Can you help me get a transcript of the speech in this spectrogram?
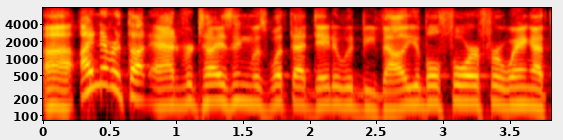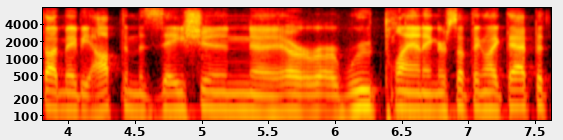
Uh, I never thought advertising was what that data would be valuable for for Wing. I thought maybe optimization uh, or, or route planning or something like that. But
